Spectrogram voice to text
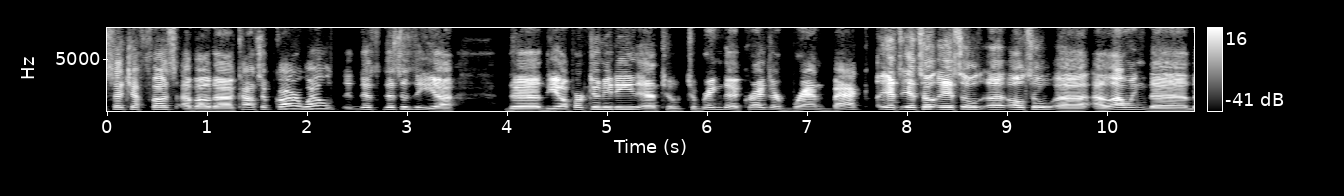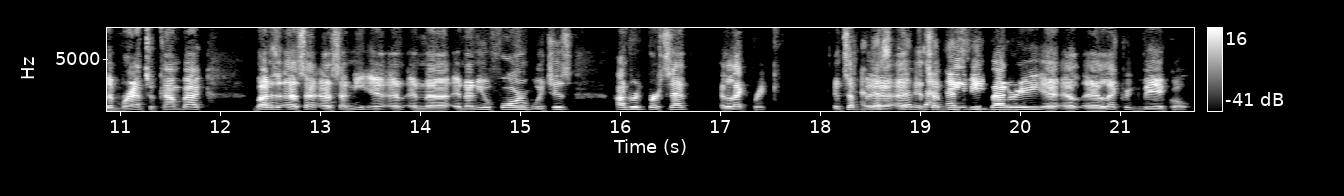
such a fuss about a concept car? Well, this this is the uh, the the opportunity uh, to to bring the Chrysler brand back. It's it's it's uh, also uh, allowing the the brand to come back, but as a, as a in a, in a new form, which is hundred percent electric. It's a uh, that, it's that, a BEV battery electric vehicle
